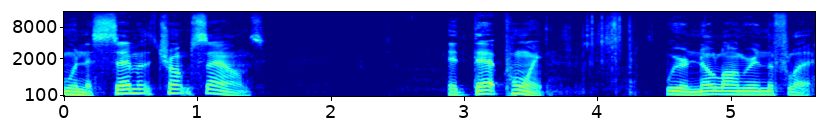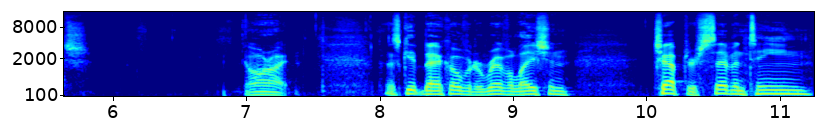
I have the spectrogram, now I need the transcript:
When the seventh trump sounds, at that point, we are no longer in the flesh. All right. Let's get back over to Revelation chapter 17,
